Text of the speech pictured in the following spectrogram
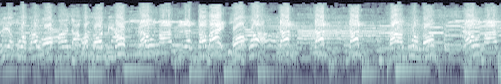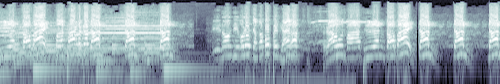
เรียกพวกเราออกมาจากห้องนอนพี่น้อง เรามาเทือนต่อไป บอกว่าดันดันดันถ้าง่วงนอน เรามาเทือนต่อไป เปิดทางแล้วครับดันดันดันพี่น้องที่เคารพจักรภพเป็นแขกครับ เรามาเทือนต่อไป ดันดันดัน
